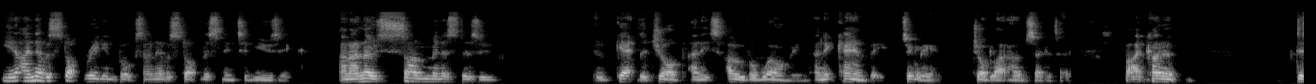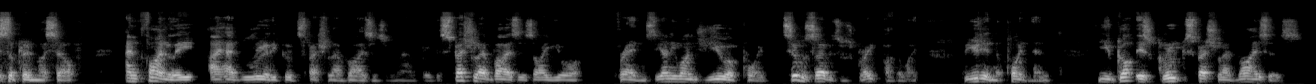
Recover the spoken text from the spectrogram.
you know, I never stopped reading books. I never stopped listening to music. And I know some ministers who who get the job and it's overwhelming, and it can be, particularly a job like Home Secretary. But I kind of disciplined myself. And finally, I had really good special advisors around me. The special advisors are your friends, the only ones you appoint. Civil service was great, by the way but you didn't appoint them. You've got this group special advisors,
